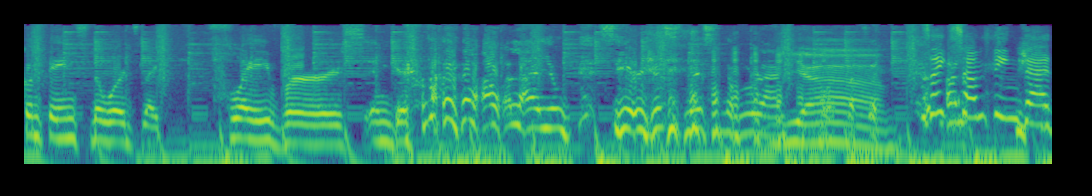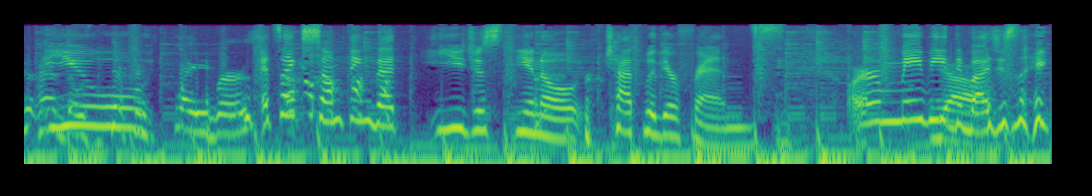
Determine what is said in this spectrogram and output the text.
contains the words like flavors and parang nawawala yung seriousness ng rant. Yeah. It's like something that you flavors. It's like something that you just, you know, chat with your friends. Or maybe, Yeah. diba, just like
